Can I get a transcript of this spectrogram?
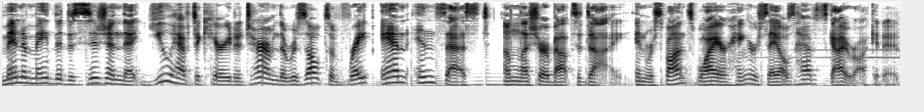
men have made the decision that you have to carry to term the results of rape and incest unless you're about to die. In response, wire hanger sales have skyrocketed.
